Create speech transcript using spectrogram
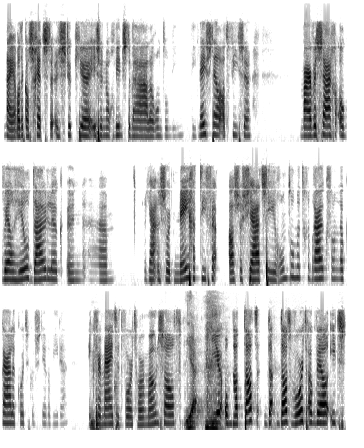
Nou ja, wat ik al schetste, een stukje is er nog winst te behalen rondom die, die leefstijladviezen. Maar we zagen ook wel heel duidelijk een, um, ja, een soort negatieve associatie rondom het gebruik van lokale corticosteroïden. Ik mhm. vermijd het woord hormoonzalf ja. hier, omdat dat, dat, dat woord ook wel iets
